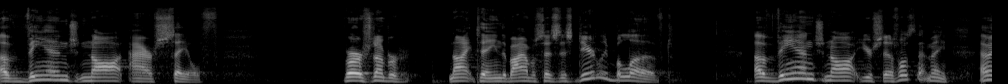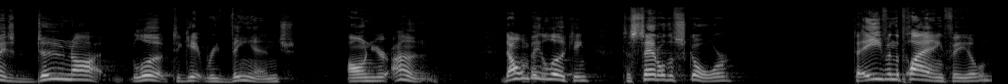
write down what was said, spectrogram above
avenge not ourself. Verse number 19, the Bible says this Dearly beloved, avenge not yourselves. What's that mean? That means do not look to get revenge on your own. Don't be looking to settle the score, to even the playing field.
